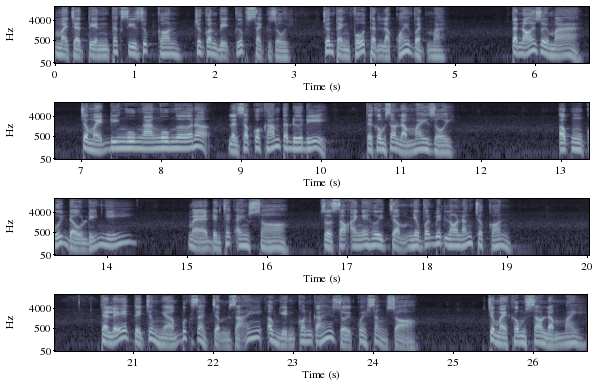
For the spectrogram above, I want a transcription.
Mà trả tiền taxi giúp con Cho con bị cướp sạch rồi. Trên thành phố thật là quái vật mà. Ta nói rồi mà. Cho mày đi ngu ngang ngu ngơ đó. Lần sau có khám tao đưa đi. Tôi không sao là may rồi. Ông cúi đầu lý nhí. Mẹ đừng trách anh sò. Dù sao anh ấy hơi chậm nhưng vẫn biết lo lắng cho con. Thầy lễ từ trong nhà bước ra chậm rãi, Ông nhìn con gái rồi quay sang sò. Chứ mày không sao là may.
